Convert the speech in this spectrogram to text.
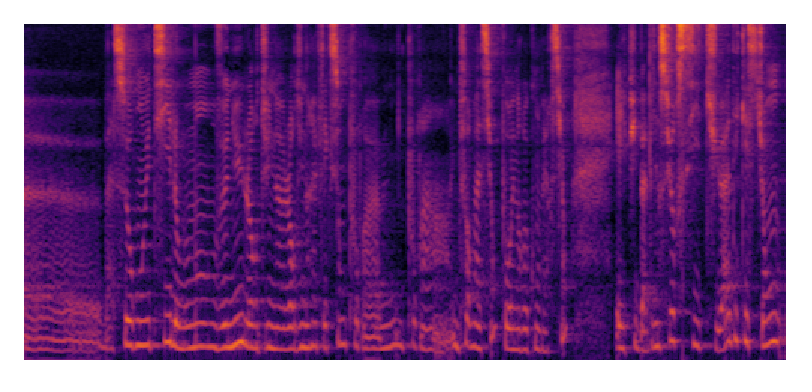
euh, bah, seront utiles au moment venu lors d'une réflexion pour, euh, pour une formation, pour une reconversion. Et puis bah, bien sûr, si tu as des questions,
